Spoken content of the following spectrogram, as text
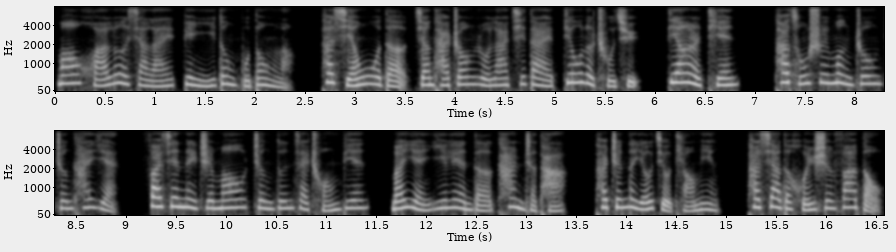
猫滑落下来便一动不动了。他嫌恶的将它装入垃圾袋丢了出去。第二天，他从睡梦中睁开眼，发现那只猫正蹲在床边，满眼依恋的看着他。他真的有九条命，他吓得浑身发抖。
